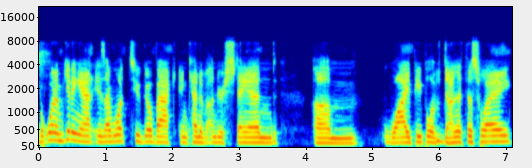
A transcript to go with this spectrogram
but what I'm getting at is I want to go back and kind of understand um, why people have done it this way,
